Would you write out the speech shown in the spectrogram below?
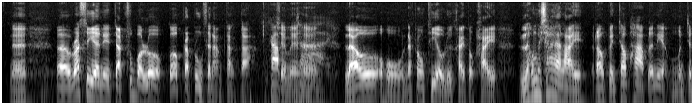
ๆนะเอ่อรัสเซียเนี่ยจัดฟุตบอลโลกก็ปรับปรุงสนามต่างครับๆใช่ไหมใช่ฮะแล้วโอ้โหนักท่องเที่ยวหรือใครต่อใคร แล้วไม่ใช่อะไรเราเป็นเจ้าภาพแล้วเนี่ยมันจะ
